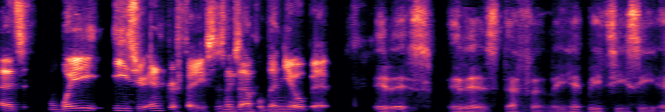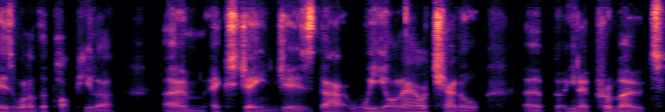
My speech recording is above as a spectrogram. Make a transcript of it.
and it's way easier interface as an example than Yobit. It is. It is definitely HitBTC is one of the popular um, exchanges that we on our channel uh, you know promote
